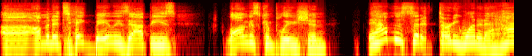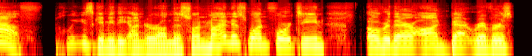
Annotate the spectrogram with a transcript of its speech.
uh, I'm going to take Bailey Zappe's longest completion. They have this set at 31 and a half. Please give me the under on this one. Minus 114 over there on Bet Rivers.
